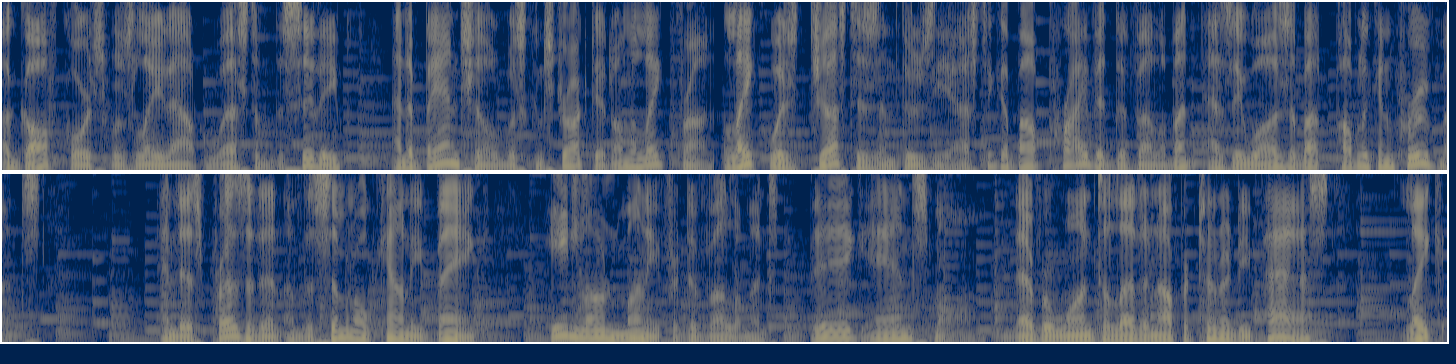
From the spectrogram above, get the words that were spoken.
a golf course was laid out west of the city, and a bandshell was constructed on the lakefront. Lake was just as enthusiastic about private development as he was about public improvements. And as president of the Seminole County Bank, he loaned money for developments big and small. Never one to let an opportunity pass, Lake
